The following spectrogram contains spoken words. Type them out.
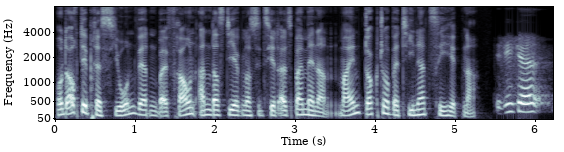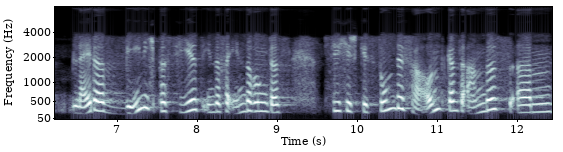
Und auch Depressionen werden bei Frauen anders diagnostiziert als bei Männern, meint Dr. Bettina Zehetner. Es ist ja leider wenig passiert in der Veränderung, dass psychisch gesunde Frauen ganz anders ähm,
